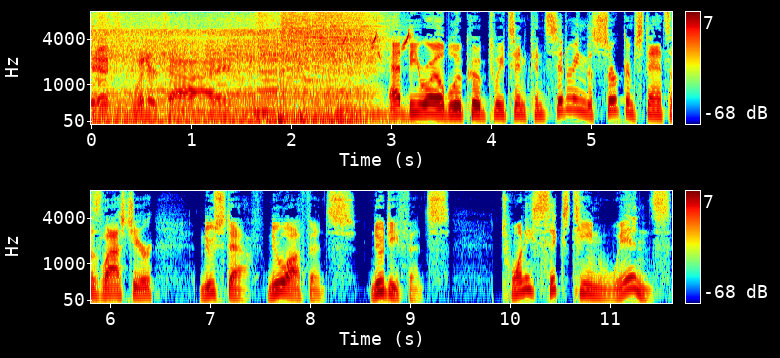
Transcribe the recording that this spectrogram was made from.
It's wintertime. At B Royal Blue Coug tweets in, considering the circumstances last year, new staff, new offense, new defense, 2016 wins.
